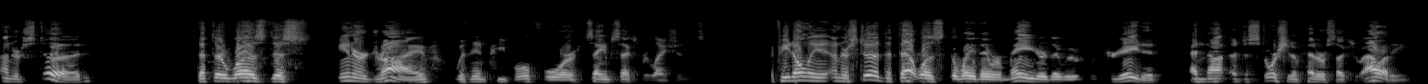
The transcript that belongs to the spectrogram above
understood that there was this inner drive within people for same sex relations, if he'd only understood that that was the way they were made or they were created and not a distortion of heterosexuality,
